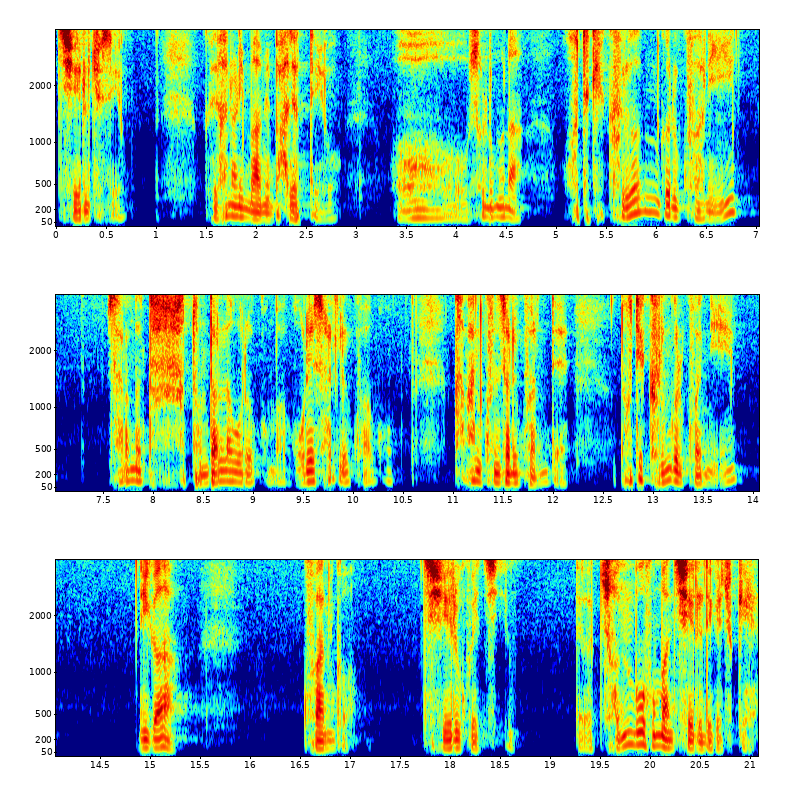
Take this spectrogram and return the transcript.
지혜를 주세요. 그 하나님 마음에 맞았대요. 오, 솔로몬아, 어떻게 그런 거를 구하니? 사람들 다 돈 달라고 그러고 막 오래 살기를 구하고 강한 군사를 구하는데 너 어떻게 그런 걸 구했니? 네가 구한 거 지혜를 구했지. 내가 전무후무한 지혜를 내게 줄게.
